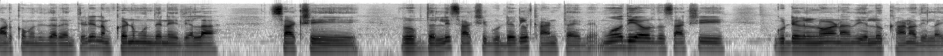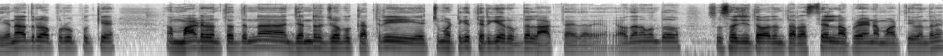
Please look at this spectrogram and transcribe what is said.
ಮಾಡ್ಕೊಂಬಂದಿದ್ದಾರೆ ಅಂತೇಳಿ ನಮ್ಮ ಕಣ್ಣು ಮುಂದೆನೇ ಇದೆಲ್ಲ ಸಾಕ್ಷಿ ರೂಪದಲ್ಲಿ ಸಾಕ್ಷಿ ಗುಡ್ಡೆಗಳು ಕಾಣ್ತಾ ಇದೆ. ಮೋದಿ ಅವ್ರದ್ದು ಸಾಕ್ಷಿ ಗುಡ್ಡೆಗಳು ನೋಡೋಣ ಅಂದರೆ ಎಲ್ಲೂ ಕಾಣೋದಿಲ್ಲ. ಏನಾದರೂ ಅಪರೂಪಕ್ಕೆ ಮಾಡಿರೋಂಥದ್ದನ್ನು ಜನರ ಜೋಬು ಕತ್ತರಿ ಹೆಚ್ಚು ಮಟ್ಟಿಗೆ ತೆರಿಗೆ ರೂಪದಲ್ಲಿ ಇದ್ದಾರೆ. ಯಾವುದಾನ ಒಂದು ಸುಸಜ್ಜಿತವಾದಂಥ ರಸ್ತೆಯಲ್ಲಿ ನಾವು ಪ್ರಯಾಣ ಮಾಡ್ತೀವಿ ಅಂದರೆ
